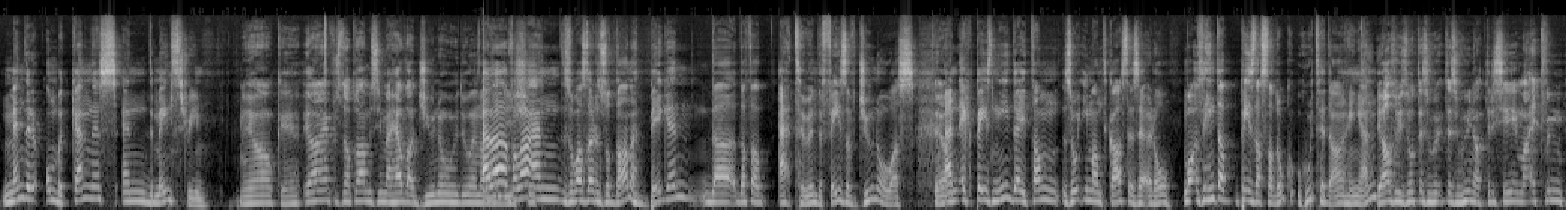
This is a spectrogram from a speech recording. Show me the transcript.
minder onbekend is in de mainstream. Ja, oké. Ja, ik versta het wel. Misschien met heel dat Juno-gedoe en al En, wel, van die voilà, shit. en ze was daar zodanig big in dat dat, dat echt gewoon de face of Juno was. Ja. En ik pees niet dat je dan zo iemand cast in zijn rol. Maar ze ging dat, pees dat ze dat ook goed gedaan ging. Hè? Ja, sowieso. Het is een, goe- het is een goede actrice. Maar ik vind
